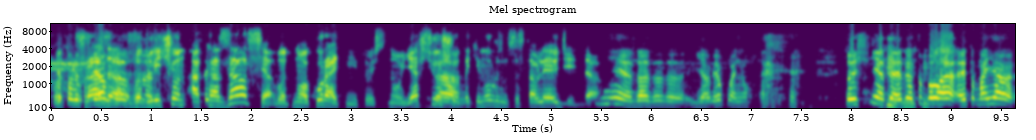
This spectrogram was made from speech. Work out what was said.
вот фраза с... «вовлечен оказался», вот, ну, аккуратней, то есть, ну, я все да. еще таким образом составляю день, да. Не, да, да, да, я, я понял. То есть нет, это, это была, это моя,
